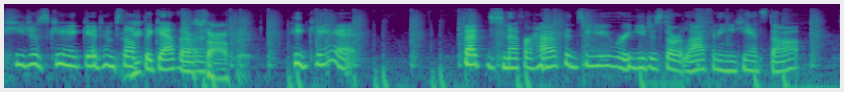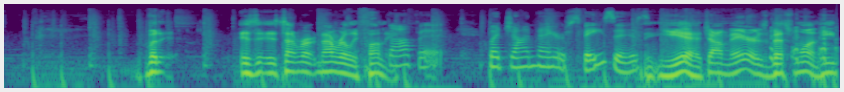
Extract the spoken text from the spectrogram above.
He just can't get himself together. Stop it. He can't. That's never happened to you where you just start laughing and you can't stop. But is it- it's not not really funny. Stop it. But John Mayer's faces. Yeah, John Mayer is the best one. He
